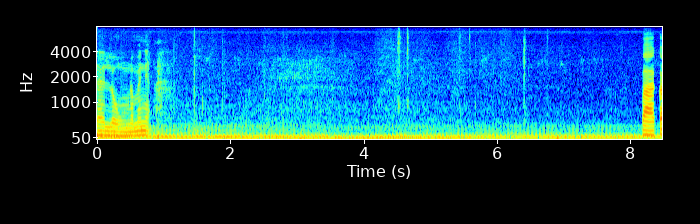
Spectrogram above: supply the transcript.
ได้ลงแล้วไหมเนี่ย ปลาก็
